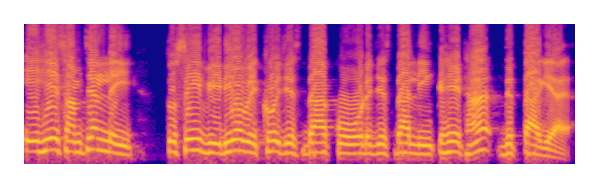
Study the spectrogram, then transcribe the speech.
ਇਹ ਸਮਝਣ ਲਈ ਤੁਸੀਂ ਵੀਡੀਓ ਵੇਖੋ ਜਿਸ ਦਾ ਕੋਡ ਜਿਸ ਦਾ ਲਿੰਕ ਹੇਠਾਂ ਦਿੱਤਾ ਗਿਆ ਹੈ।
